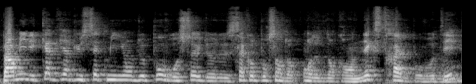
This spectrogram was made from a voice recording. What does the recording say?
Parmi les 4,7 millions de pauvres au seuil de 50%, donc en, donc en extrême pauvreté,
